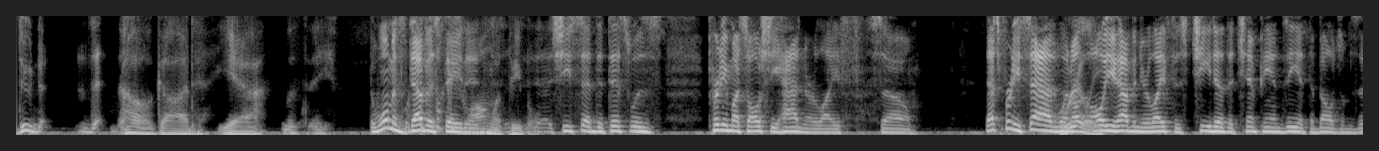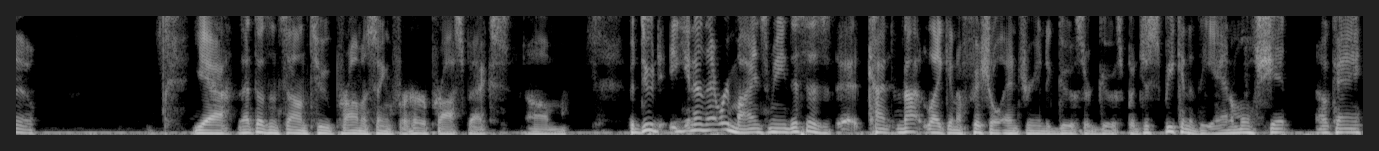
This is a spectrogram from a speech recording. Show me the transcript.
Dude, th- oh God. Yeah. The woman's What the devastated. wrong with people? She said that this was pretty much all she had in her life. So that's pretty sad when Really? all you have in your life is Cheetah, the chimpanzee at the Belgium Zoo. Yeah, that doesn't sound too promising for her prospects. Um, but dude, you know that reminds me. This is uh, kind of not like an official entry into Goofs R' Goofs, but just speaking of the animal shit. Okay,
